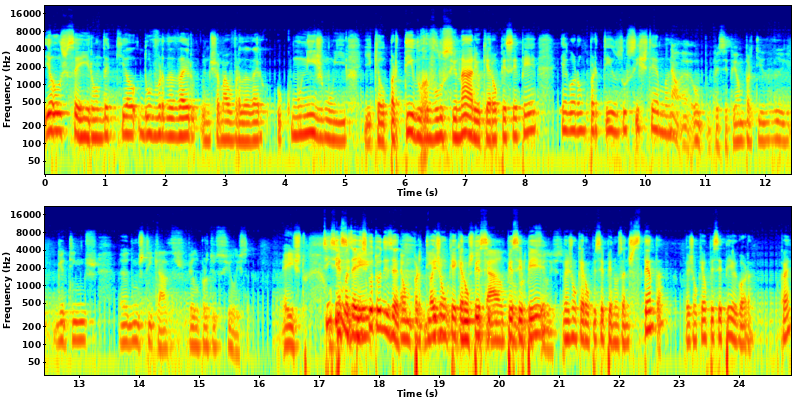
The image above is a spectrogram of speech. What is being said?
eles saíram daquele do verdadeiro, vamos chamar o verdadeiro, o comunismo e, e aquele partido revolucionário que era o PCP, é agora um partido do sistema. Não, eh, o PCP é um partido de gatinhos eh, domesticados pelo Partido Socialista. É isto. Sim, O sim, mas é PCP isso que eu estou a dizer. É um partido vejam o que é que era o PC, PCP, vejam o que era o PCP nos anos 70, vejam o que é o PCP agora. Ok?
